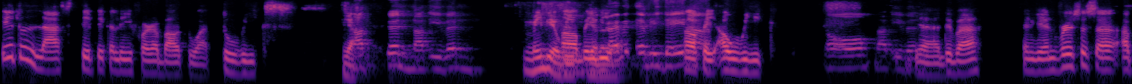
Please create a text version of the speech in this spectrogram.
It'll last typically for about what two weeks. Yeah. Not even, not even. Maybe a week. Oh, maybe. Drive it every day na. Okay, a week. Oo, not even. Yeah, diba? And again, versus a, a,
